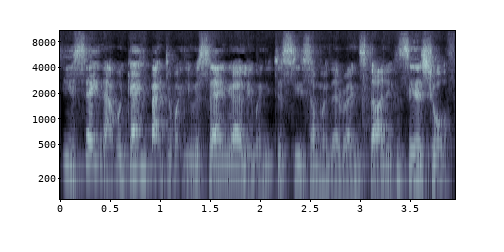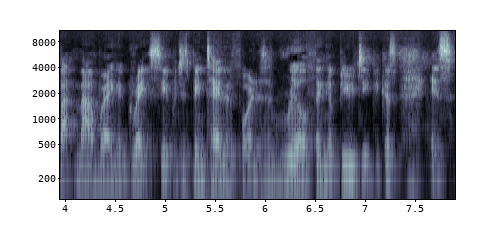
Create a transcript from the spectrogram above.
you, say that, we're going back to what you were saying earlier when you just see someone with their own style. You can see a short, fat man wearing a great suit, which has been tailored for, and it's a real thing of beauty because it's,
